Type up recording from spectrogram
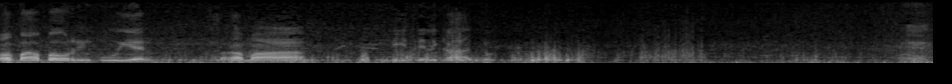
Mababaw rin po yan. Saka mga hindi delikado. Ayan.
